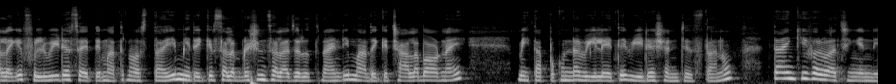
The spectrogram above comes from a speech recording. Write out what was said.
అలాగే ఫుల్ వీడియోస్ అయితే మాత్రం వస్తాయి. మీ దగ్గర సెలబ్రేషన్స్ ఎలా జరుగుతున్నాయండి? మా దగ్గర చాలా బాగున్నాయి. మీకు తప్పకుండా వీలైతే వీడియో సెండ్ చేస్తాను. థ్యాంక్ యూ ఫర్ వాచింగ్ అండి.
